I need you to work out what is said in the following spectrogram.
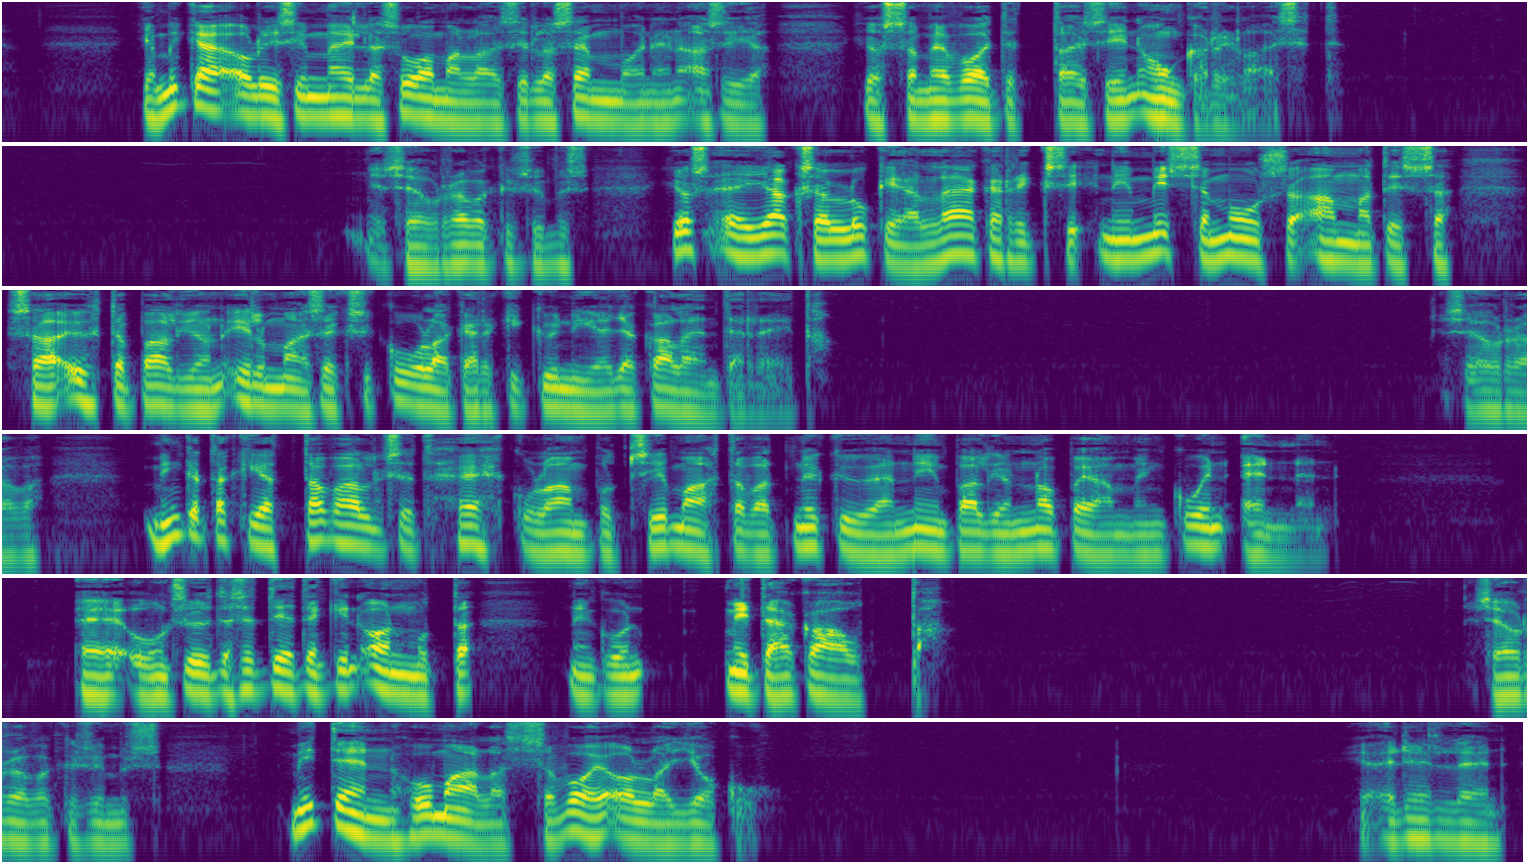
Ja mikä olisi meillä suomalaisilla semmoinen asia, jossa me voitettaisiin unkarilaiset? Ja seuraava kysymys. Jos ei jaksa lukea lääkäriksi, niin missä muussa ammatissa saa yhtä paljon ilmaiseksi kuulakärkikyniä ja kalentereita? Seuraava. Minkä takia tavalliset hehkulamput simahtavat nykyään niin paljon nopeammin kuin ennen? EUn syytä se tietenkin on, mutta niin kuin mitä kautta? Seuraava kysymys. Miten humalassa voi olla joku? Ja edelleen,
